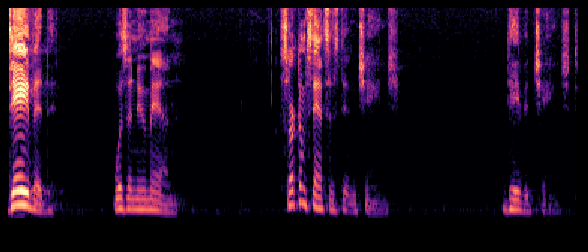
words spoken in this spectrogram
David was a new man. Circumstances didn't change. David changed.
